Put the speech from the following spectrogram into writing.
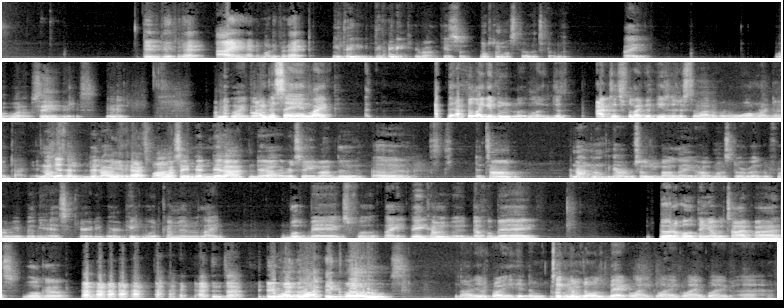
Didn't pay for that. I ain't had the money for that. you think you think they care about kids? I'm talking stealing, stealing. Like What, what I'm saying is, I mean, like going. I'm just saying, like, I, I feel like if it, look, look, just, I just feel like it's easier to steal out of a Walmart than a Target. No, Just- did, did I? Yeah, that's why I'm I gonna say, did, did I? Did I ever tell you about the uh the time? And I don't think I ever told you about like how my store was before we really had security, where people would come in with like book bags full, like they come in with a duffel bag, fill the whole thing up with Tide Pods, walk out. at the time, they wanted to wash their clothes. No, they was probably hitting them, taking them Jones back like, like, like, like, uh,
